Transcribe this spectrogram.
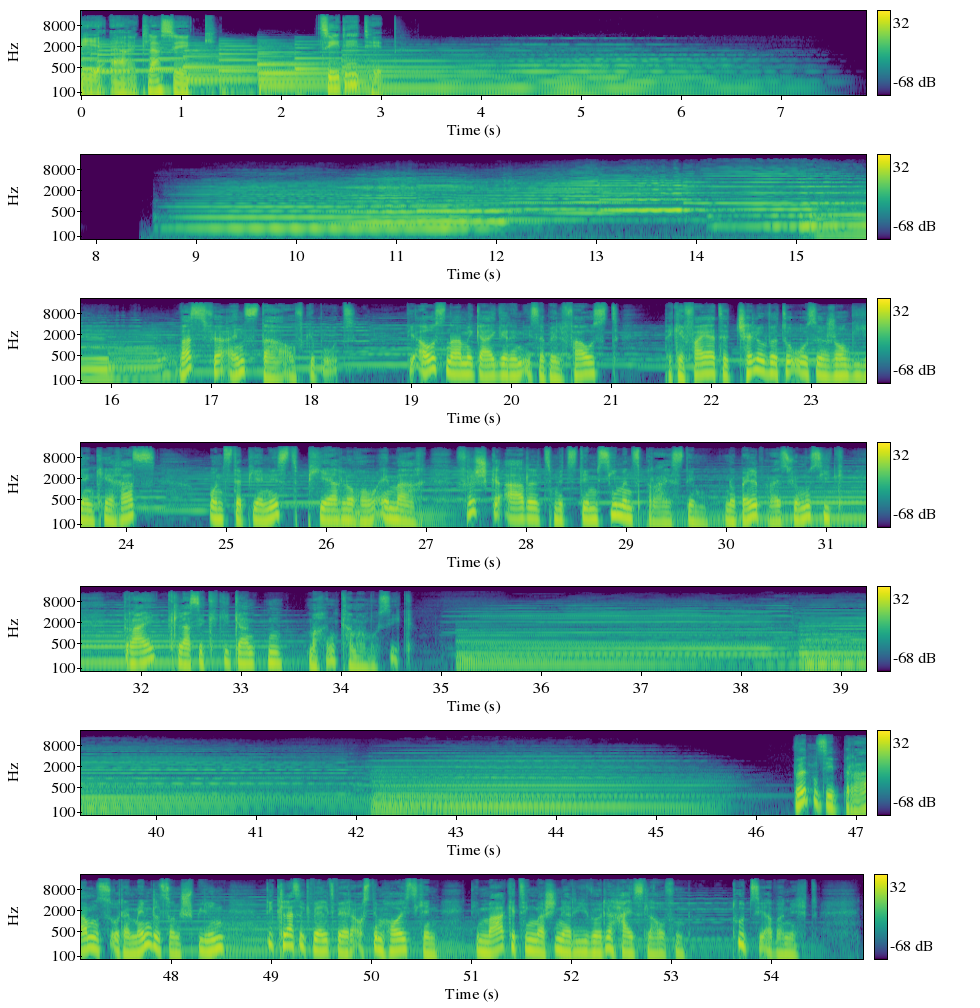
BR Klassik CD-Tipp Was für ein Star-Aufgebot. Die Ausnahmegeigerin Isabelle Faust, der gefeierte Cello-Virtuose Jean-Guyen Queyras und der Pianist Pierre-Laurent Aimard, frisch geadelt mit dem Siemens-Preis, dem Nobelpreis für Musik. Drei Klassikgiganten machen Kammermusik. Würden Sie Brahms oder Mendelssohn spielen, die Klassikwelt wäre aus dem Häuschen, die Marketingmaschinerie würde heiß laufen. Tut sie aber nicht.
